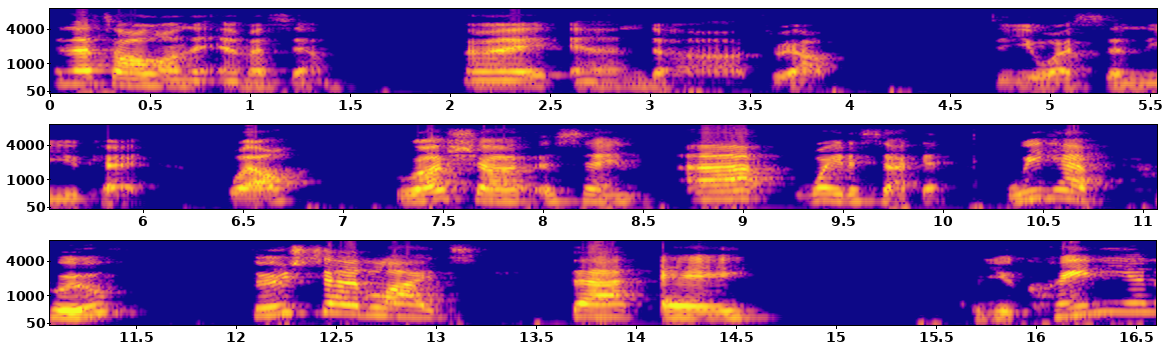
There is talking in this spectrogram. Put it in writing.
and that's all on the MSM, all right, and uh, throughout the US and the UK. Well, Russia is saying, ah, wait a second. We have proof through satellites that a Ukrainian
